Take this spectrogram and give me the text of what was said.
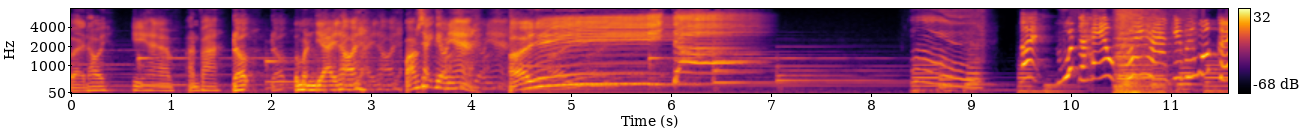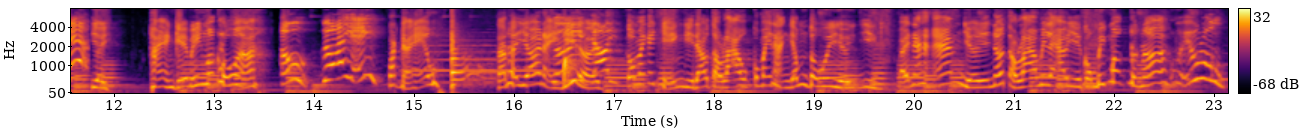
Về thôi. Hi ha anh pha. Được. Được tụi mình về thôi. Bám sát vô nha. Ấy cha. Hmm. Ê, what the hell? Hai hàng kia biến mất kìa. Gì? Hai thằng kia biến mất luôn hả? Ừ, ghê vậy. What the hell Tao thế giới này biết rồi. Có mấy cái chuyện gì đâu tào lao Có mấy thằng giống tôi gì, gì Phải nó ám gì Nói tào lao mới lao gì còn biến mất được nữa. Không hiểu luôn.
